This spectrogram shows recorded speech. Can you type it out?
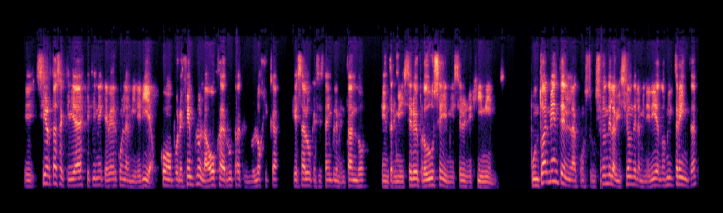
eh, ciertas actividades que tienen que ver con la minería, como por ejemplo la hoja de ruta tecnológica, que es algo que se está implementando entre el Ministerio de Produce y el Ministerio de Energía y Minas. Puntualmente, en la construcción de la visión de la minería en 2030,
